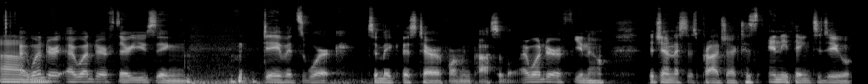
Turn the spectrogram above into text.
Um, I wonder I wonder if they're using David's work to make this terraforming possible. I wonder if, you know, the Genesis project has anything to do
